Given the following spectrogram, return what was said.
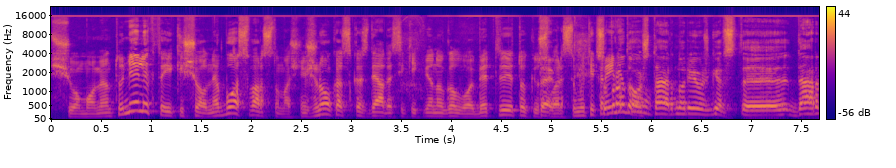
šiuo momentu nelikta iki šiol, nebuvo svarstoma. Aš nežinau, kas, kas dedasi kiekvieno galvoje, bet tokių Taip. svarstymų tikrai Supratau, nebuvo. aš tą ir norėjau išgirsti. Dar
